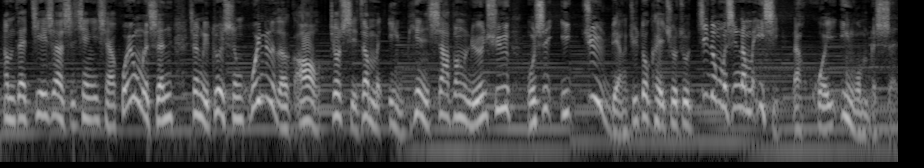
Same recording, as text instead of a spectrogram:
那么在接下来的时间一起来回应我们的神，将你对神回应的祷告就写在我们影片下方的留言区，我是一句两句都可以说出激动的心，那么一起来回应我们的神。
